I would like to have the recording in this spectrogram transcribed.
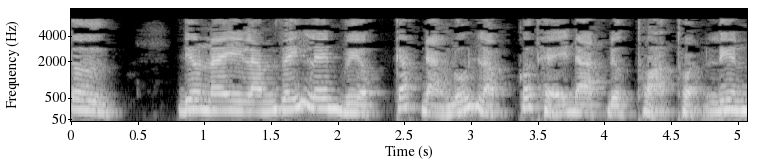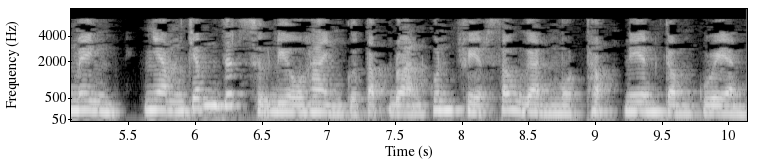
tư. Điều này làm dấy lên việc các đảng đối lập có thể đạt được thỏa thuận liên minh nhằm chấm dứt sự điều hành của tập đoàn quân phiệt sau gần một thập niên cầm quyền.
